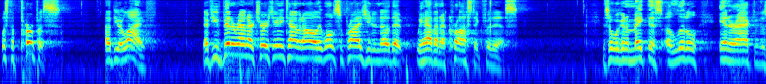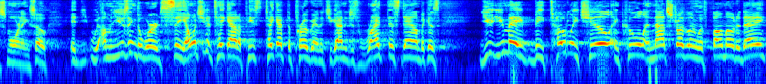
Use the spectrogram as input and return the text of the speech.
What's the purpose of your life? Now, if you've been around our church any time at all, it won't surprise you to know that we have an acrostic for this. And so we're going to make this a little interactive this morning. So it, I'm using the word see. I want you to take out a piece, take out the program that you got and just write this down because you, you may be totally chill and cool and not struggling with FOMO today,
